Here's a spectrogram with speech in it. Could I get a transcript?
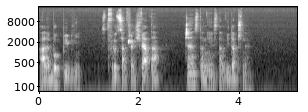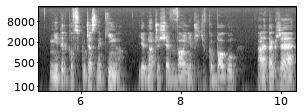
ale Bóg Biblii, stwórca wszechświata, często nie jest tam widoczny. Nie tylko współczesne kino jednoczy się w wojnie przeciwko Bogu, ale także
